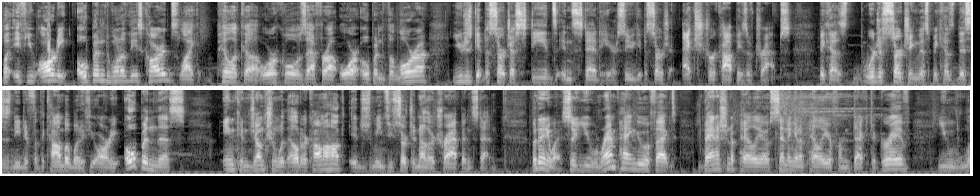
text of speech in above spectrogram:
but if you already opened one of these cards, like Pilica, Oracle, Zephyra, or opened the Laura, you just get to search a Steeds instead here. So you get to search extra copies of traps. Because we're just searching this because this is needed for the combo, but if you already open this in conjunction with Elder Cannahawk, it just means you search another trap instead. But anyway, so you Rampengu effect, banish an Apelio, sending an Apelio from deck to grave, you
